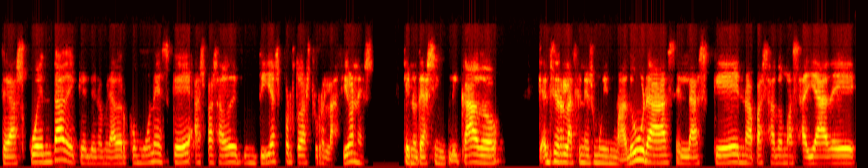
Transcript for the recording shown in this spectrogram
te das cuenta de que el denominador común es que has pasado de puntillas por todas tus relaciones, que no te has implicado, que han sido relaciones muy inmaduras, en las que no ha pasado más allá de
